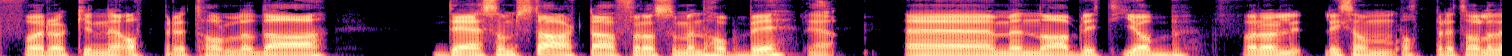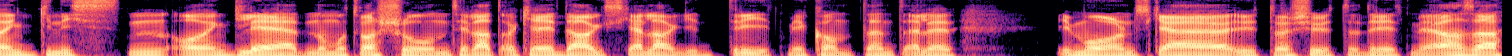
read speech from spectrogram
for å kunne opprettholde da det som starta for oss som en hobby, Ja. eh, men nå har blitt jobb, for å liksom opprettholde den gnisten og den gleden og motivasjonen til at ok, i dag skal jeg lage dritmye content, eller i morgen skal jeg ut og shoote dritmye. Altså,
